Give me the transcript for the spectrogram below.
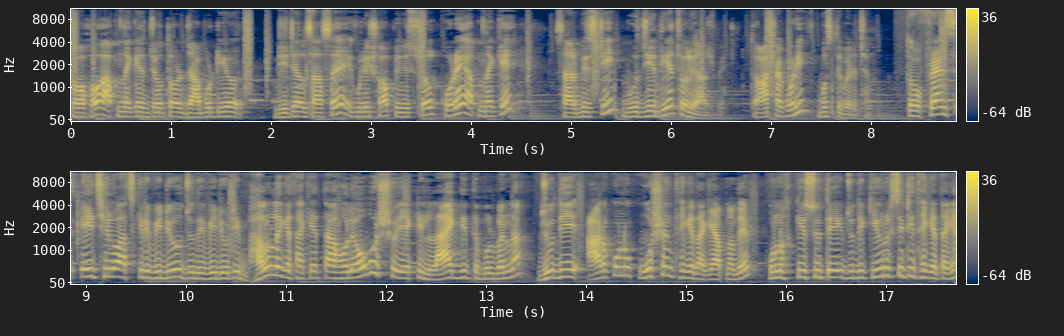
সহ আপনাকে যত যাবতীয় ডিটেলস আছে, এগুলি সব ইনস্টল করে আপনাকে সার্ভিসটি বুঝিয়ে দিয়ে চলে আসবে। তো আশা করি বুঝতে পেরেছেন। তো ফ্রেন্ডস এই ছিল আজকের ভিডিও যদি ভিডিওটি ভালো লেগে থাকে, তাহলে অবশ্যই একটি লাইক দিতে ভুলবেন না। যদি আর কোনো কোশ্চেন থেকে থাকে আপনাদের, কোনো কিছুতে যদি কিউরিয়াসিটি থেকে থাকে,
